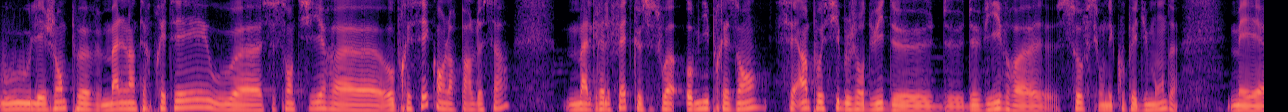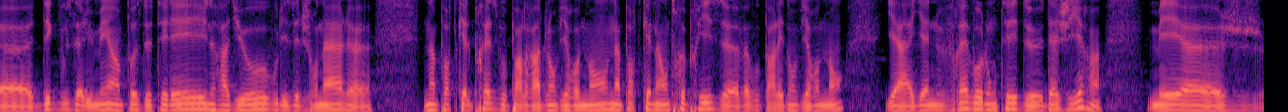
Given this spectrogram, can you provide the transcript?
où les gens peuvent mal l'interpréter ou euh, se sentir oppressés quand on leur parle de ça malgré le fait que ce soit omniprésent, c'est impossible aujourd'hui de, de, de, vivre, euh, sauf si on est coupé du monde. Mais euh, dès que vous allumez un poste de télé, une radio, vous lisez le journal, euh, n'importe quelle presse vous parlera de l'environnement, n'importe quelle entreprise va vous parler d'environnement. Il y a, y a une vraie volonté de d'agir, mais je,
